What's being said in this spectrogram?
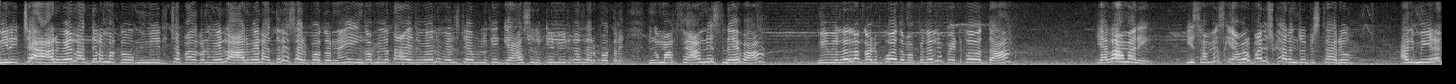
మీరు ఇచ్చే ఆరు వేలు అద్దెలు మాకు మీరు ఇచ్చే పదకొండు వేలు ఆరు వేలు అద్దెలే సరిపోతున్నాయి. ఇంకా మిగతా ఐదు వేలు వెజిటేబుల్కి గ్యాసులకి వీటికే సరిపోతున్నాయి. ఇంకా మాకు ఫ్యామిలీస్ లేవా? మేము ఇళ్ళలో గడిపోవద్దా? మా పిల్లలు పెట్టుకోవద్దా? ఎలా మరి? ఈ సమస్యకి ఎవరు పరిష్కారం చూపిస్తారు? అది మీరే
